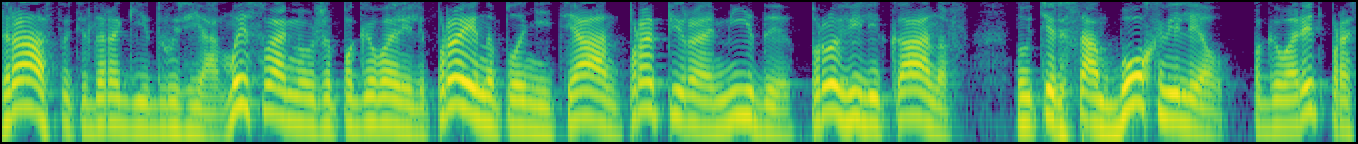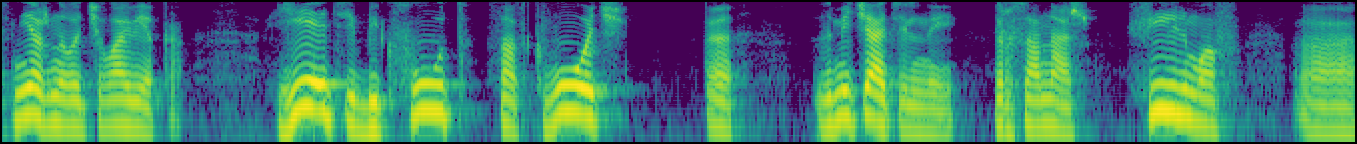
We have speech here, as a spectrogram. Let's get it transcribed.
Здравствуйте, дорогие друзья! Мы с вами уже поговорили про инопланетян, про пирамиды, про великанов. Ну, теперь сам Бог велел поговорить про снежного человека. Йети, Бигфут, Сосквотч. Это замечательный персонаж фильмов, э,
